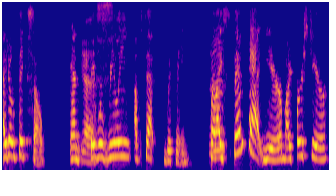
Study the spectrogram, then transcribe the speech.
I don't think so. And they were really upset with me. But I spent that year, my first year,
